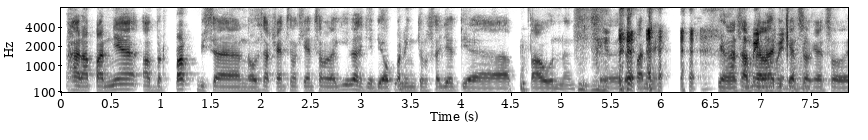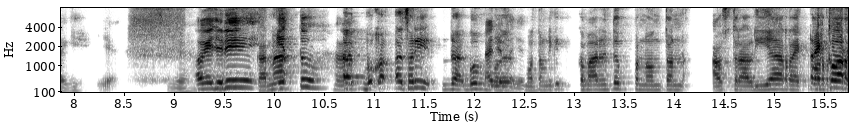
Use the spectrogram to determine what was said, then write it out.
harapannya Albert Park bisa nggak usah cancel cancel lagi lah. Jadi opening terus aja tiap tahun nanti ke depannya. Jangan sampai Amin, lah amin, di cancel cancel lagi. Iya. Iya. Oke jadi Karena- itu. Eh, bukan, eh, sorry, udah gue motong dikit. Kemarin tuh penonton Australia rekor, Rekor.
